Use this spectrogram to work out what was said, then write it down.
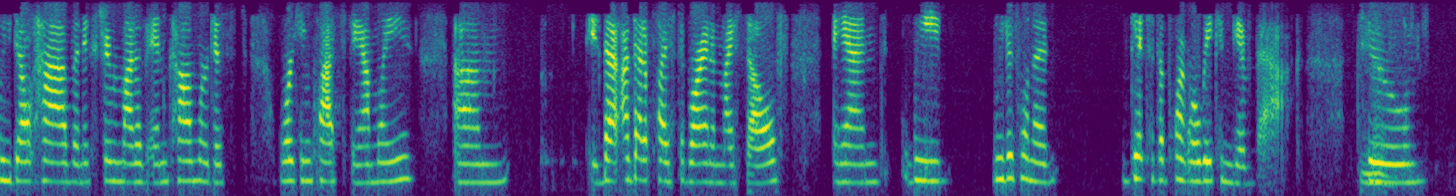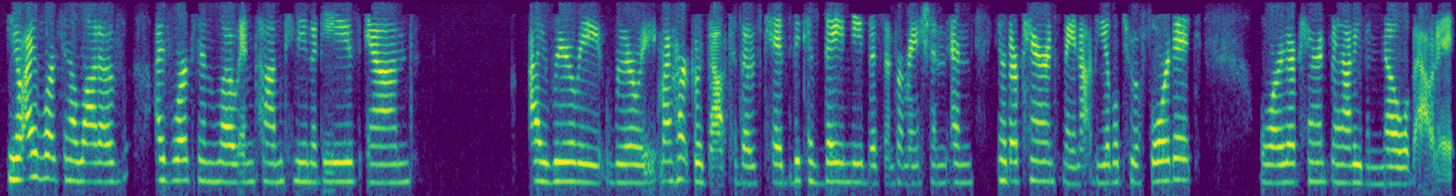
we don't have an extreme amount of income. We're just working class family. Um, that that applies to Brian and myself, and we we just want to get to the point where we can give back to you know I've worked in a lot of I've worked in low income communities and I really, really, my heart goes out to those kids because they need this information, and you know their parents may not be able to afford it, or their parents may not even know about it.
